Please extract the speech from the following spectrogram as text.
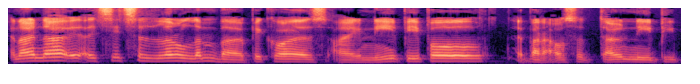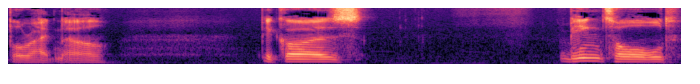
And I know it's it's a little limbo because I need people, but I also don't need people right now. Because being told,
